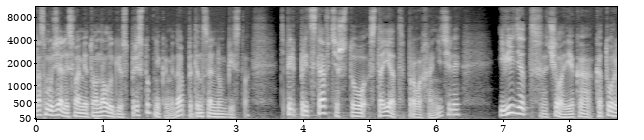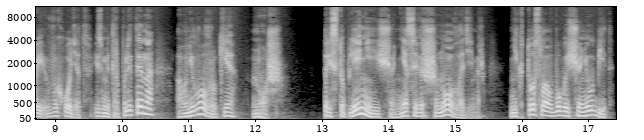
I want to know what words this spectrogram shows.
раз мы взяли с вами эту аналогию с преступниками, да, потенциальное убийство, теперь представьте, что стоят правоохранители и видят человека, который выходит из метрополитена, а у него в руке нож. Преступление еще не совершено, Владимир. Никто, слава богу, еще не убит.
